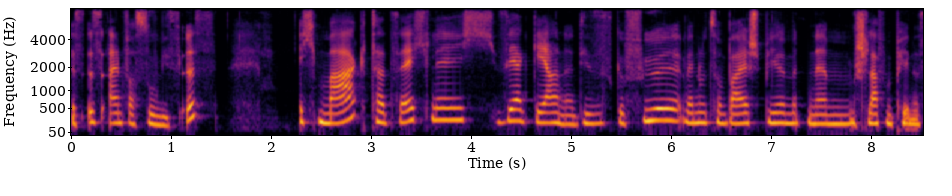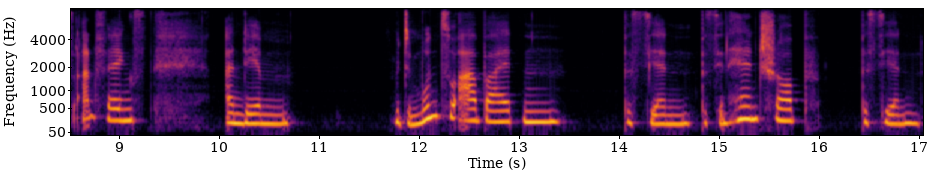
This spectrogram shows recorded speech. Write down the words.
Es ist einfach so, wie es ist. Ich mag tatsächlich sehr gerne dieses Gefühl, wenn du zum Beispiel mit einem schlaffen Penis anfängst, an dem mit dem Mund zu arbeiten, bisschen, bisschen Handshop, bisschen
